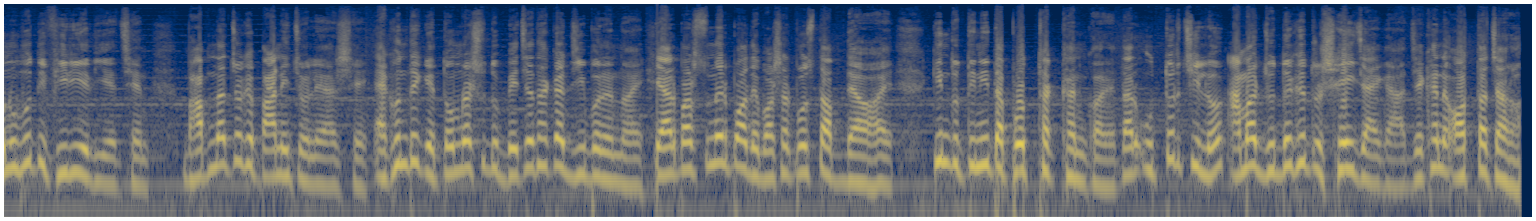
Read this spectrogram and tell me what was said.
অনুভূতি ফিরিয়ে দিয়েছেন। ভাবনার চোখে পানি চলে আসে। এখন থেকে তোমরা শুধু বেঁচে থাকার জীবনে নয়, চেয়ারপারসনের পদে বসার প্রস্তাব দেওয়া হয়। কিন্তু তিনি তা প্রত্যাখ্যান করে। তার উত্তর ছিল, আমার যুদ্ধক্ষেত্র সেই জায়গা, যেখানে অত্যাচার হয়।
